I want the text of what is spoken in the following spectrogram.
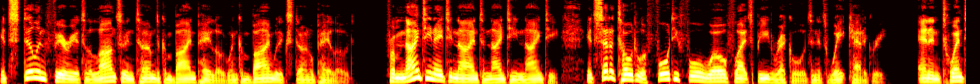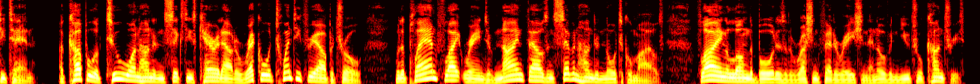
it's still inferior to the Lancer in terms of combined payload when combined with external payload. From 1989 to 1990, it set a total of 44 world flight speed records in its weight category. And in 2010, a couple of Tu-160s carried out a record 23-hour patrol with a planned flight range of 9,700 nautical miles, flying along the borders of the Russian Federation and over neutral countries,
